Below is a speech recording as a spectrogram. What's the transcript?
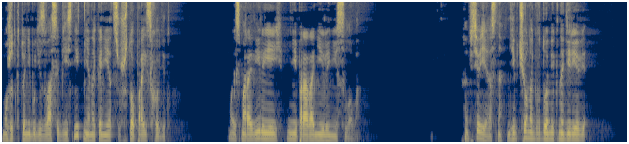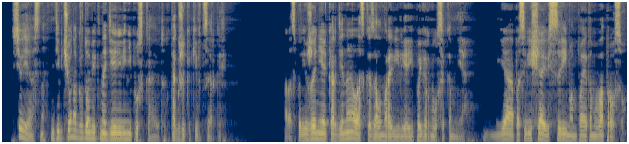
Может, кто-нибудь из вас объяснит мне, наконец, что происходит?» Мы с Моровилией не проронили ни слова. «Все ясно. Девчонок в домик на дереве...» «Все ясно. Девчонок в домик на дереве не пускают, так же, как и в церковь». «Распоряжение кардинала», — сказал Моровилья и повернулся ко мне. «Я посовещаюсь с Римом по этому вопросу.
